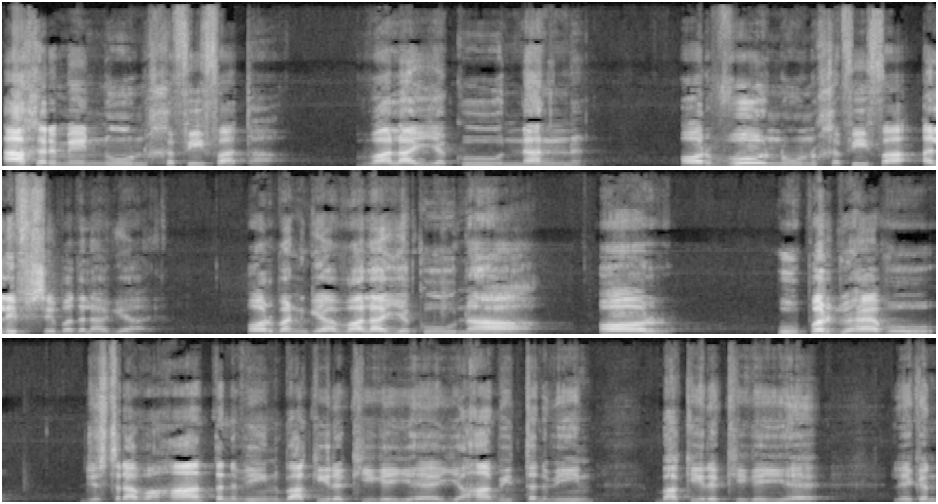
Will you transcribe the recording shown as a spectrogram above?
آخر میں نون خفیفہ تھا۔ والا یقو نن اور وہ نون خفیفہ الف سے بدلا گیا ہے۔ اور بن گیا والا یقو نا اور اوپر جو ہے وہ جس طرح وہاں تنوین باقی رکھی گئی ہے، یہاں بھی تنوین باقی رکھی گئی ہے۔ لیکن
